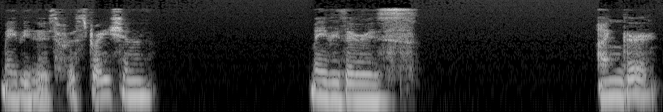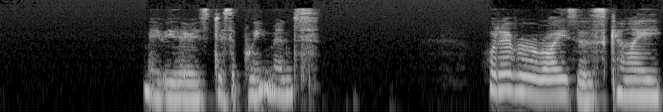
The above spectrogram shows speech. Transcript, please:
maybe there's frustration, maybe there is anger, maybe there is disappointment. Whatever arises, can I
